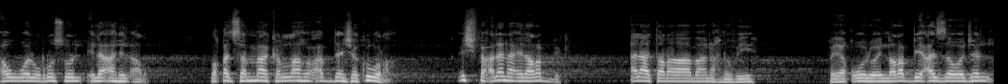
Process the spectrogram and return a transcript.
أول الرسل إلى أهل الأرض وقد سماك الله عبدا شكورا اشفع لنا إلى ربك ألا ترى ما نحن فيه فيقول إن ربي عز وجل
